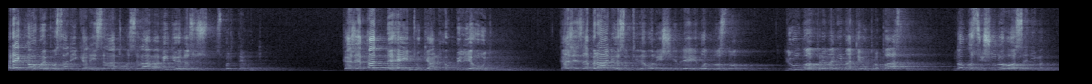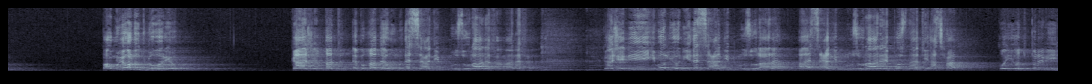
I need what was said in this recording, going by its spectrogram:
rekao mu je poslanik alaihi salatu wa sallama, vidio je da su smrtne muke. Kaže, kad ne hejtu kan hubbil jehud, kaže, zabranio sam ti da voliš jevreje, odnosno, ljubav prema njima te upropastio. Mnogo si šurovao sa njima. Pa mu je on odgovorio, kaže, kad ebgadahum Esad ibn Zurara fama nefa. Kaže, nije ih volio ni Es'ad ibn Zurara, a Es'ad ibn Zurara je poznati ashab koji od prvih,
